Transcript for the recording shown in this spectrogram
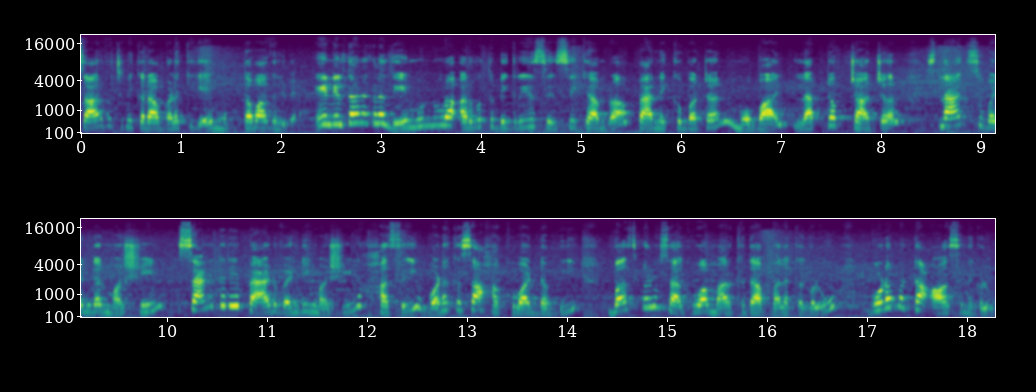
ಸಾರ್ವಜನಿಕರ ಬಳಕೆಗೆ ಮುಕ್ತವಾಗಲಿವೆ. ಈ ನಿಲ್ದಾಣಗಳಲ್ಲಿ ಮುನ್ನೂರ ಅರವತ್ತು degree CC camera, panic button, mobile, laptop charger snacks vendor machine, sanitary pad vending machine, ಹಸಿ, ಒಣಕಸ ಹಾಕುವ ಡಬ್ಬಿ, ಬಸ್ಗಳು ಸಾಗುವ ಮಾರ್ಗದ ಫಲಕಗಳು, ಗುಣಮಟ್ಟ ಆಸನಗಳು,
